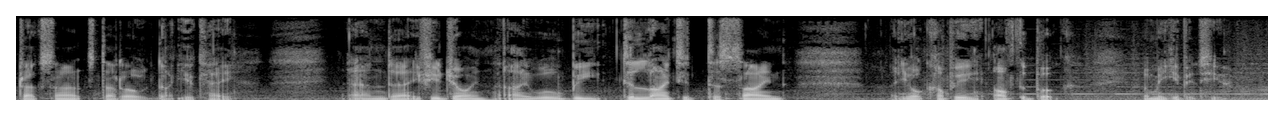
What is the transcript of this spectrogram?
drugscience.org.uk. And uh, if you join, I will be delighted to sign your copy of the book when we give it to you.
